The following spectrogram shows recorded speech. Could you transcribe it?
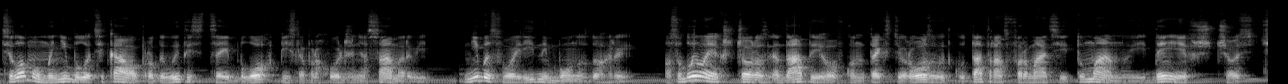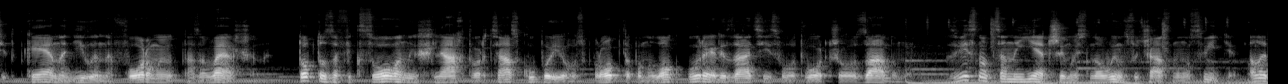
В цілому мені було цікаво продивитись цей блог після проходження Summerville, ніби своєрідний бонус до гри. Особливо якщо розглядати його в контексті розвитку та трансформації туманної ідеї в щось чітке, наділене формою та завершене. Тобто зафіксований шлях творця з купою його спроб та помилок у реалізації свого творчого задуму. Звісно, це не є чимось новим в сучасному світі, але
